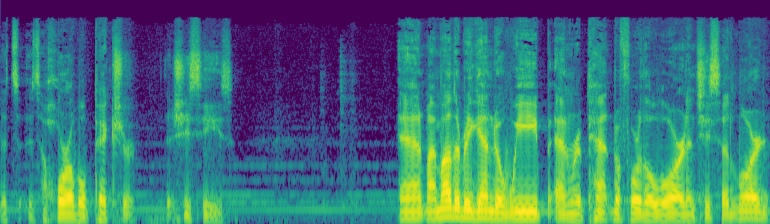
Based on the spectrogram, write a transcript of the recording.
it's, it's a horrible picture that she sees. And my mother began to weep and repent before the Lord. And she said, Lord,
